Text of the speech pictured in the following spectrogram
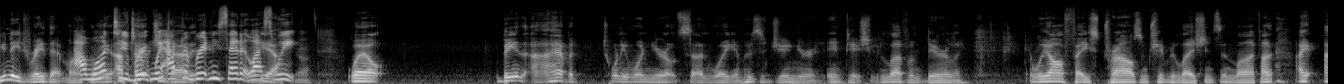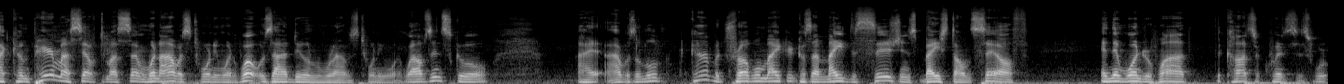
You need to read that, Michael. I want I've to. told Brit- you after about it. Brittany said it last Yeah. week. Yeah. Well, being I have a 21 year old son, William, who's a junior at MTSU. Love him dearly, and we all face trials and tribulations in life. I, I I compare myself to my son when I was 21. What was I doing when I was 21? Well, I was in school. I I was a little kind of a troublemaker because I made decisions based on self, and then wonder why the consequences were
